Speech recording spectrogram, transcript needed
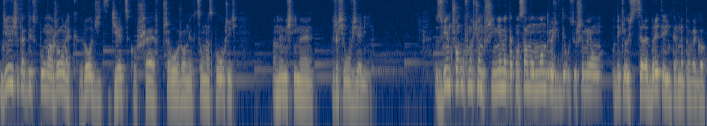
Dzieje się tak, gdy współmałżonek, rodzic, dziecko, szef, przełożony chcą nas pouczyć, a my myślimy, że się uwzięli z większą ufnością przyjmiemy taką samą mądrość, gdy usłyszymy ją od jakiegoś celebryty internetowego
